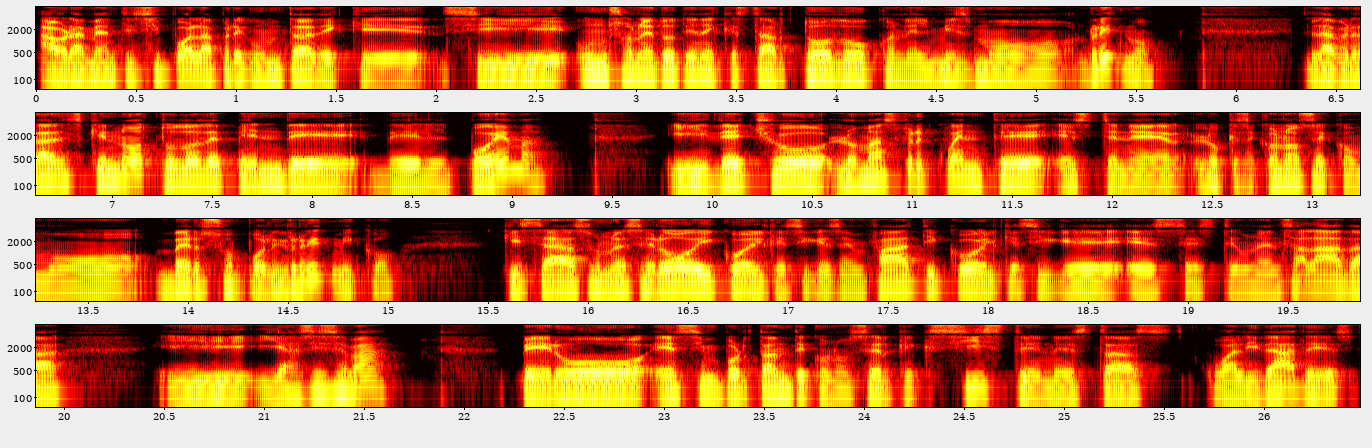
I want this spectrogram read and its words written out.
Ahora me anticipo a la pregunta de que si un soneto tiene que estar todo con el mismo ritmo. La verdad es que no, todo depende del poema. Y de hecho, lo más frecuente es tener lo que se conoce como verso polirrítmico, Quizás uno es heroico, el que sigue es enfático, el que sigue es este, una ensalada y, y así se va. Pero es importante conocer que existen estas cualidades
